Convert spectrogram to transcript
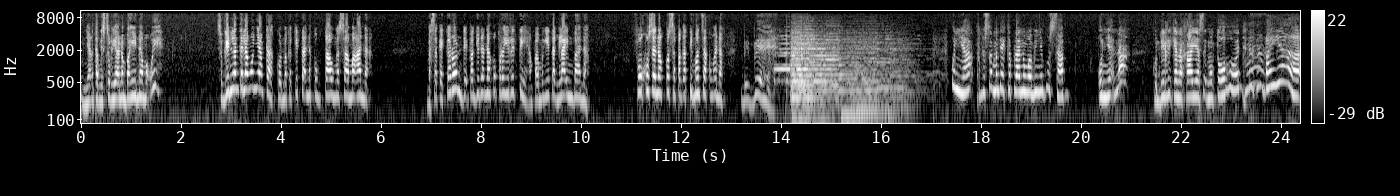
unya ang tang istorya ng bahina mo, uy. Sugin lang talang unya ka kung makakita na kong tao nga sama ana. Basta kay karon di pag yun na ako priority ang pamangitang laing bana. Focus na ako sa pag-atiman sa akong anak. Bebe. Unya, ano sa man ka planong maminyag usab? Unya na. Kung dili ka nakaya sa imong tuhod. Hmm, baya,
